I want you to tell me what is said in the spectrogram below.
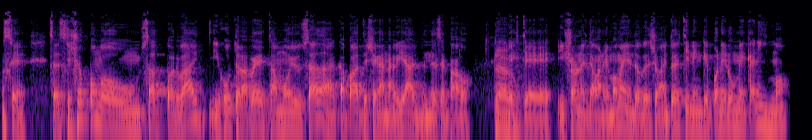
no sé, o sea, si yo pongo un SAT por byte y justo la red está muy usada, capaz te llega Navidad, ¿entendés el pago? Este, y yo no estaba en el momento, qué sé yo. Entonces tienen que poner un mecanismo,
